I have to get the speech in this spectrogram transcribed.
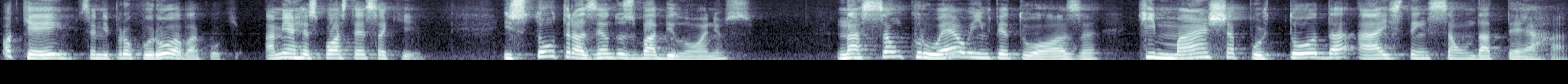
Ok, você me procurou, Abacuque. A minha resposta é essa aqui. Estou trazendo os babilônios, nação cruel e impetuosa, que marcha por toda a extensão da terra.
